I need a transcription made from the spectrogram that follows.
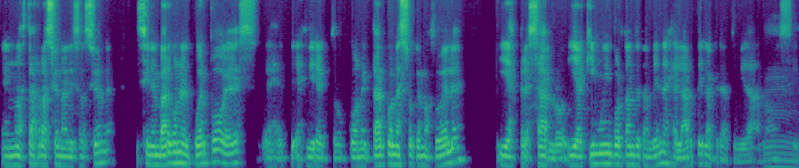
en, nuestras racionalizaciones. Sin embargo, en el cuerpo es, es directo, conectar con eso que nos duele y expresarlo. Y aquí muy importante también es el arte y la creatividad, ¿no? Mm. Sí,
